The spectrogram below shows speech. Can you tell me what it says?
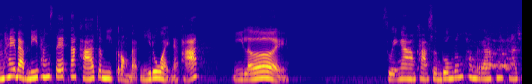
มให้แบบนี้ทั้งเซตนะคะ จะมีกล่องแบบนี้ด้วยนะคะ นี่เลย สวยงามค่ะ เสริมดวงเรื่องความรักนะคะ โช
